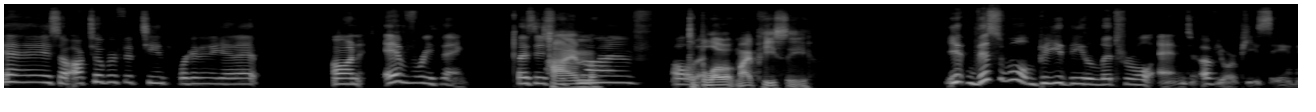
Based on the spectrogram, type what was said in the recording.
Yay! So October fifteenth, we're gonna get it on everything. PlayStation Time 5, all To blow up my PC. It- this will be the literal end of your PC.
